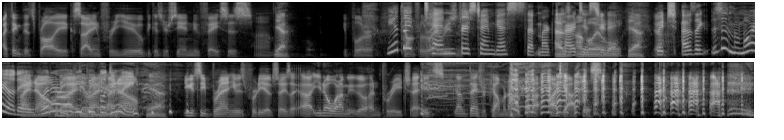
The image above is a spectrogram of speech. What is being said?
I think that's probably exciting for you because you're seeing new faces. Um, Yeah. People are. We had like for the right 10 reasons. first time guests that marked That cards yesterday. Yeah. Yeah. Which I was like, this is Memorial Day. know, what are all right, you people I doing? Yeah. You can see Brent; he was pretty upset. He's like, uh, "You know what? I'm going to go ahead and preach. It's um, thanks for coming out, but I, I got this."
